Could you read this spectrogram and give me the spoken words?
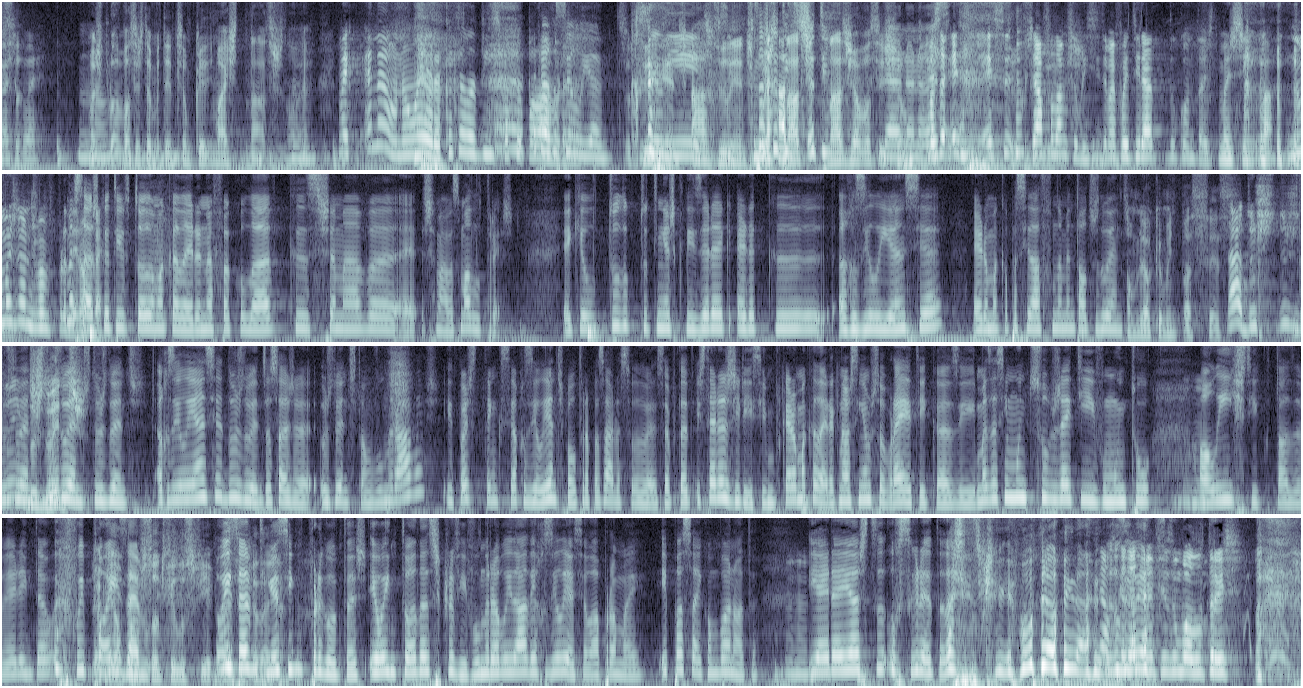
Mas pronto, vocês também têm de ser um bocadinho mais tenazes, não é? Como é que- Ah, não, não era. O que é que ela disse? Qual foi a Era palavra? resilientes. Resilientes. Ah, Resilientes. Mas Mas eu tive- tenazes, eu tive- tenazes já vocês Não, são. não, não, Mas é assim, esse- já falámos sobre isso e também foi tirado do contexto, mas sim, vá. Mas não nos vamos perder, Mas sabes ok. que eu tive toda uma cadeira na faculdade que se chamava, eh, chamava-se módulo 3. Aquilo, tudo o que tu tinhas que dizer é- era que a resiliência era uma capacidade fundamental dos doentes. É o melhor caminho para o sucesso. Ah, dos, dos, Dos doentes. doentes, Dos dos doentes? dos doentes. A resiliência dos doentes, ou seja, os doentes estão vulneráveis e depois têm que ser resilientes para ultrapassar a sua doença. Portanto, isto era giríssimo, porque era uma cadeira que nós tínhamos sobre éticas, e, mas assim muito subjetivo, muito holístico, estás a ver? Então eu fui para o Aqui é um exame. professor de filosofia que O exame tinha cinco perguntas. Eu em todas escrevi vulnerabilidade e resiliência lá para o meio. E passei com boa nota. Uhum. E era este o segredo. Toda a gente escrevia vulnerabilidade Não, porque resiliência. fez um módulo 3.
